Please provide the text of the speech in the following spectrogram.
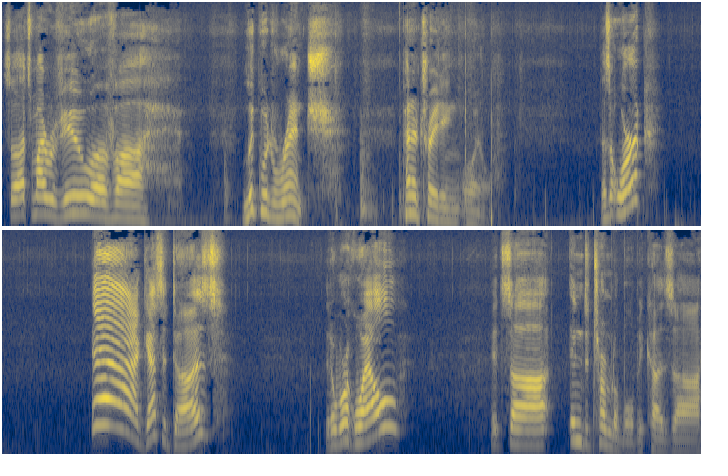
so that's my review of uh, liquid wrench penetrating oil. Does it work? Yeah, I guess it does. Did it work well? It's uh, indeterminable because, uh,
